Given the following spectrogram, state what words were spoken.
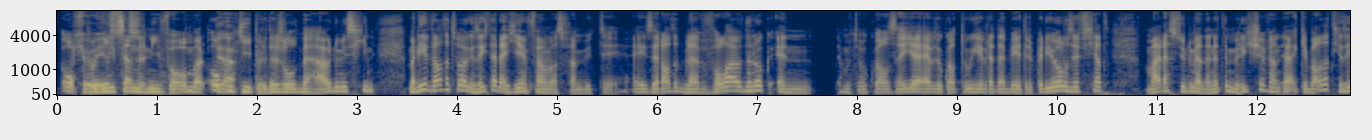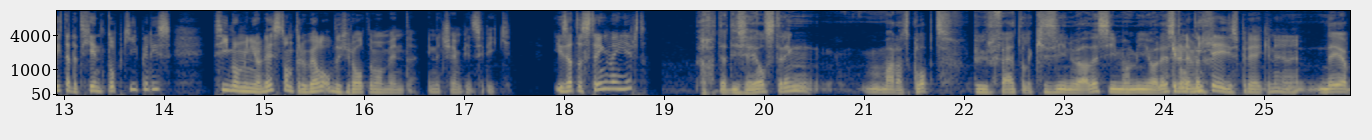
Op Geweest. iets ander niveau, maar ook Ja. een keeper. Daar zullen we het bij houden misschien. Maar die heeft altijd wel gezegd dat hij geen fan was van Buté. Hij is daar altijd blijven volhouden ook. En dat moeten we ook wel zeggen. Hij heeft ook wel toegegeven dat hij betere periodes heeft gehad. Maar hij stuurde mij daarnet een berichtje van... Ja, ik heb altijd gezegd dat het geen topkeeper is. Simon Mignolet stond er wel op de grote momenten in de Champions League. Is dat te streng van Geert? Oh, dat is heel streng, maar het klopt. Puur feitelijk gezien wel. Hè. Simon Mignolet kunnen hem stond niet tegenspreken. Hè? er- Nee, op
